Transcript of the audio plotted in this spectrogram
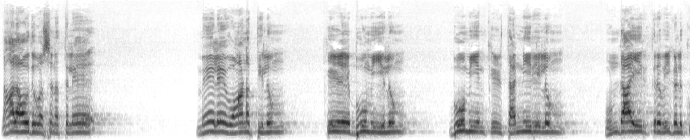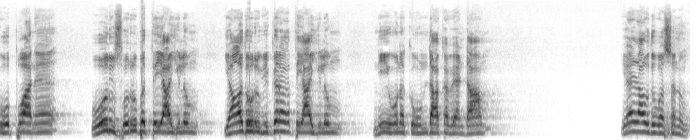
நாலாவது வசனத்திலே மேலே வானத்திலும் கீழே பூமியிலும் பூமியின் கீழ் தண்ணீரிலும் உண்டாயிருக்கிறவைகளுக்கு ஒப்பான ஒரு சொரூபத்தை ஆகிலும் யாதொரு விக்கிரகத்தை ஆகிலும் நீ உனக்கு உண்டாக்க வேண்டாம். ஏழாவது வசனம்.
